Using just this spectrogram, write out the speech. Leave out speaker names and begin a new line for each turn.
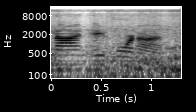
319 849.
